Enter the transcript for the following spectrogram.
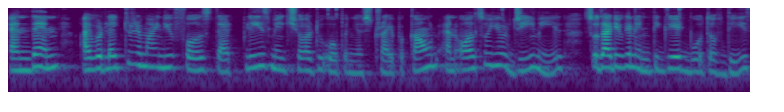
And then I would like to remind you first that please make sure to open your Stripe account and also your Gmail so that you can integrate both of these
